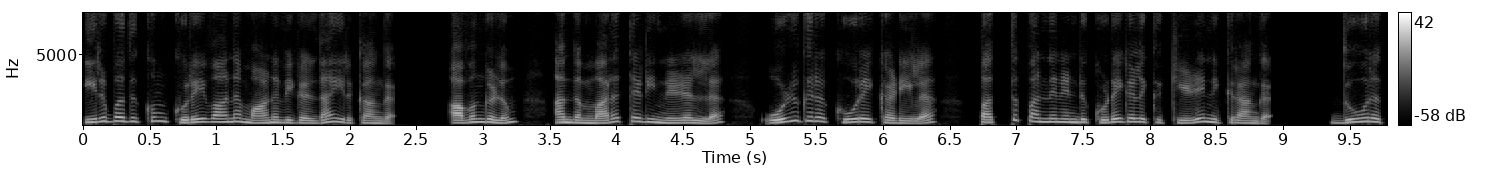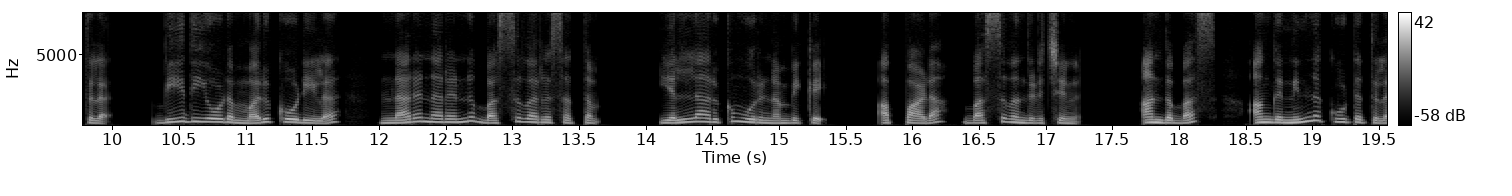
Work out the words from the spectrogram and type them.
இருபதுக்கும் குறைவான மாணவிகள் தான் இருக்காங்க. அவங்களும் அந்த மரத்தடி நிழல்ல ஒழுகுற கூரைக்கடியில பத்து பன்னிரண்டு குடைகளுக்கு கீழே நிக்கறாங்க. தூரத்துல வீதியோட மறுகோடியில நரநரன்னு பஸ்ஸு வர்ற சத்தம். எல்லாருக்கும் ஒரு நம்பிக்கை. அப்பாடா பஸ் வந்துடுச்சுன்னு. அந்த பஸ் அங்க நின்ன கூட்டத்துல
